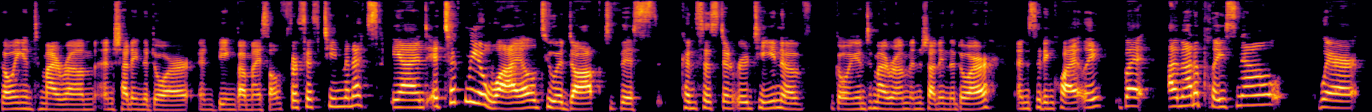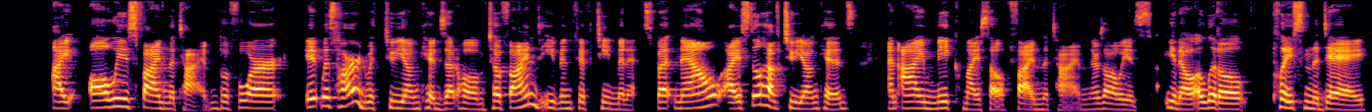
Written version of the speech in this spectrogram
going into my room and shutting the door and being by myself for 15 minutes. And it took me a while to adopt this consistent routine of going into my room and shutting the door and sitting quietly. But I'm at a place now where I always find the time before it was hard with two young kids at home to find even 15 minutes. But now I still have two young kids and I make myself find the time. There's always, you know, a little place in the day.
